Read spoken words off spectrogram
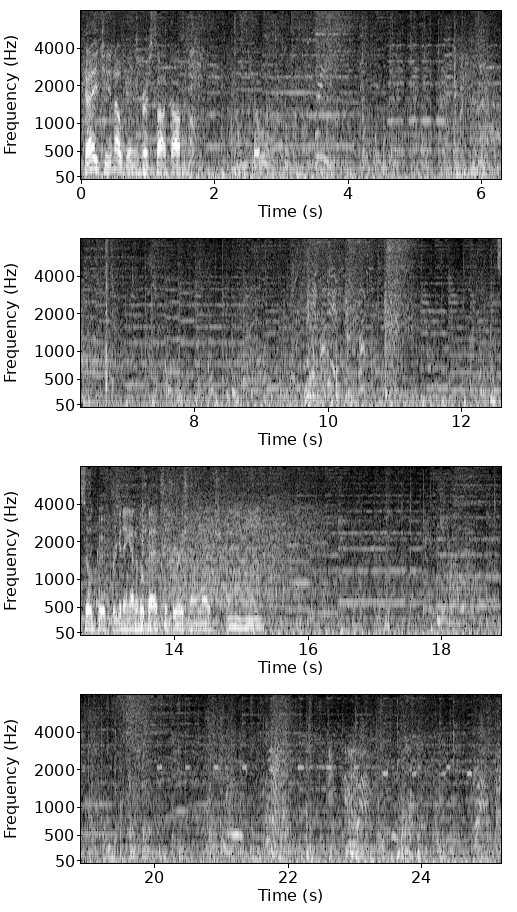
Okay, GENO getting first stock off. Let's go. It's so good for getting out of a bad situation on ledge. I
